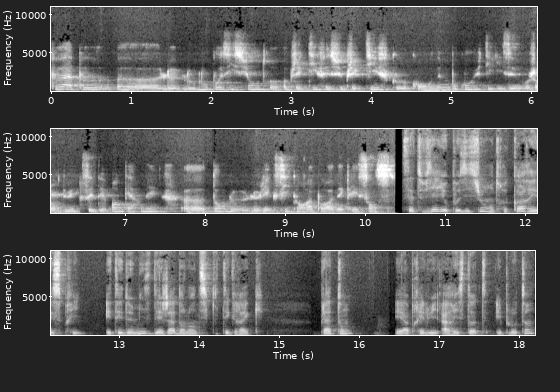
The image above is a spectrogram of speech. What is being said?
peu à peu, euh, l'opposition entre objectif et subjectif qu'on aime beaucoup utiliser aujourd'hui s'était incarnée euh, dans le, le lexique en rapport avec les sens. Cette vieille opposition entre corps et esprit était de mise déjà dans l'Antiquité grecque. Platon, et après lui Aristote et Plotin,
